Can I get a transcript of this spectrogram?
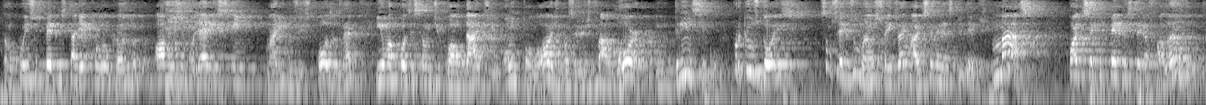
Então com isso Pedro estaria colocando homens e mulheres em maridos e esposas, né, em uma posição de igualdade ontológica, ou seja, de valor intrínseco, porque os dois são seres humanos feitos à imagem e semelhança de Deus. Mas pode ser que Pedro esteja falando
